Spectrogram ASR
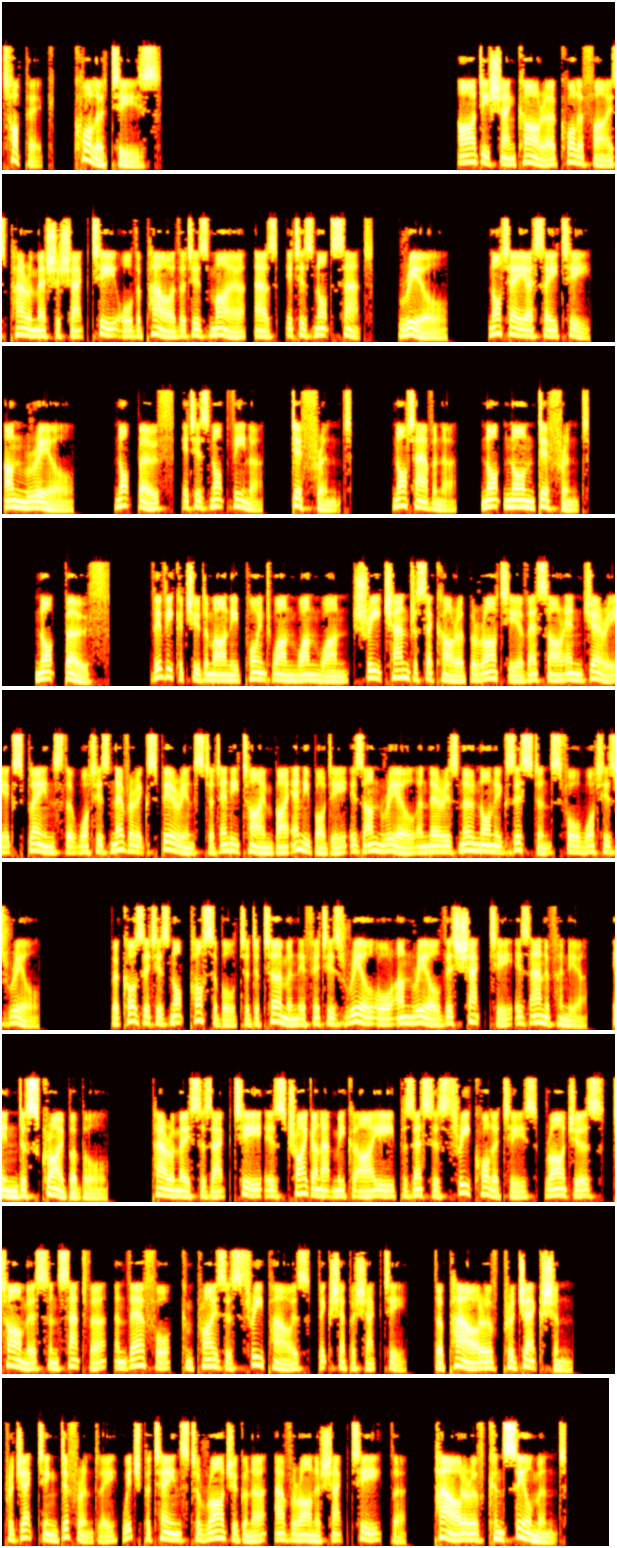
Topic: Qualities. Adi Shankara qualifies Parameshashakti or the power that is Maya, as, it is not sat real, not asat unreal, not both, it is not bhinna different, not abhinna not non-different, not both. Vivekachudamani.111 Sri Chandrasekhara Bharati of Sringeri explains that what is never experienced at any time by anybody is unreal and there is no non-existence for what is real. Because it is not possible to determine if it is real or unreal this Shakti is anirvachaniya indescribable. Parameshashakti is trigunatmika i.e. possesses three qualities, rajas, tamas and sattva, and therefore, comprises three powers, vikshepashakti the power of projection, projecting differently which pertains to rajaguna, avarana shakti, the power of concealment,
